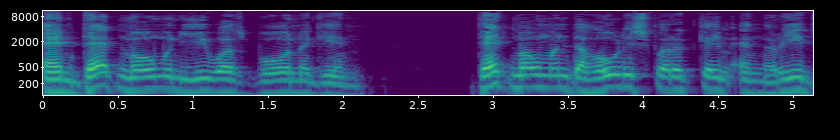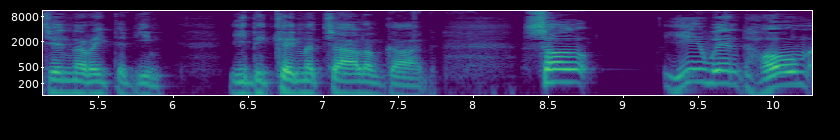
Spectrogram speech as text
and that moment he was born again. That moment the Holy Spirit came and regenerated him. He became a child of God. So he went home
